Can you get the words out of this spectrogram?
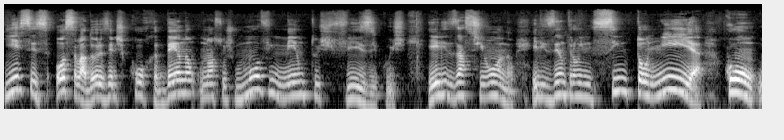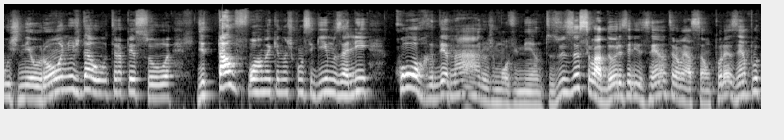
E esses osciladores, eles coordenam nossos movimentos físicos. Eles acionam, eles entram em sintonia com os neurônios da outra pessoa, de tal forma que nós conseguimos ali coordenar os movimentos. Os osciladores eles entram em ação, por exemplo,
